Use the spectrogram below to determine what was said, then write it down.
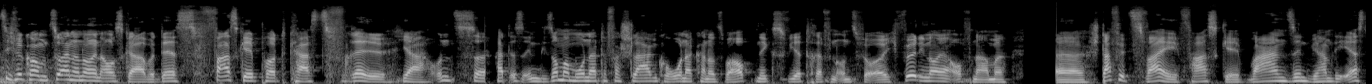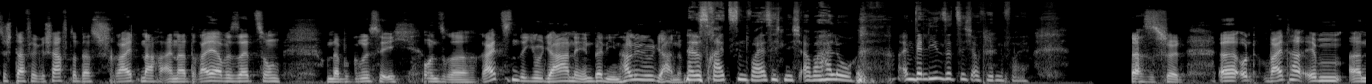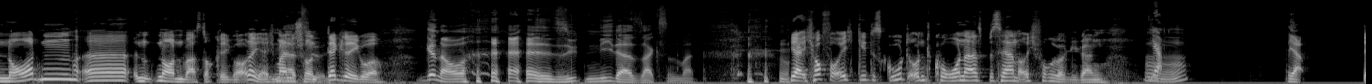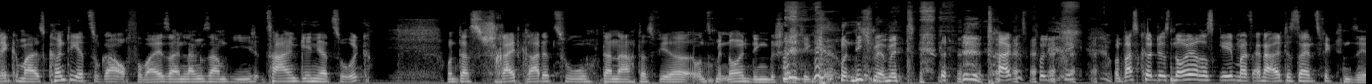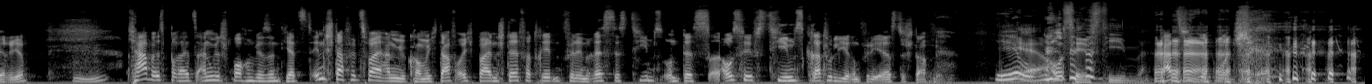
Herzlich willkommen zu einer neuen Ausgabe des Farscape Podcasts Frell. Ja, uns äh, hat es in die Sommermonate verschlagen. Corona kann uns überhaupt nichts. Wir treffen uns für euch für die neue Aufnahme. Äh, Staffel 2, Farscape. Wahnsinn. Wir haben die erste Staffel geschafft und das schreit nach einer Dreierbesetzung. Und da begrüße ich unsere reizende Juliane in Berlin. Hallo Juliane. Na, das reizend weiß ich nicht, aber hallo. In Berlin sitze ich auf jeden Fall. Das ist schön. Äh, und weiter im äh, Norden, äh, Norden war es doch Gregor, oder? Ja, ich meine Natürlich. schon, der Gregor. Genau, Südniedersachsen, Mann. ja, ich hoffe, euch geht es gut und Corona ist bisher an euch vorübergegangen. Ja. Mhm. Ja. Ich denke mal, es könnte jetzt sogar auch vorbei sein, langsam. Die Zahlen gehen ja zurück. Und das schreit geradezu danach, dass wir uns mit neuen Dingen beschäftigen und nicht mehr mit Tagespolitik. Und was könnte es Neueres geben als eine alte Science-Fiction-Serie? Mhm. Ich habe es bereits angesprochen, wir sind jetzt in Staffel 2 angekommen. Ich darf euch beiden stellvertretend für den Rest des Teams und des Aushilfsteams gratulieren für die erste Staffel. Yeah, Aushilfsteam. Herzlichen Glückwunsch.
